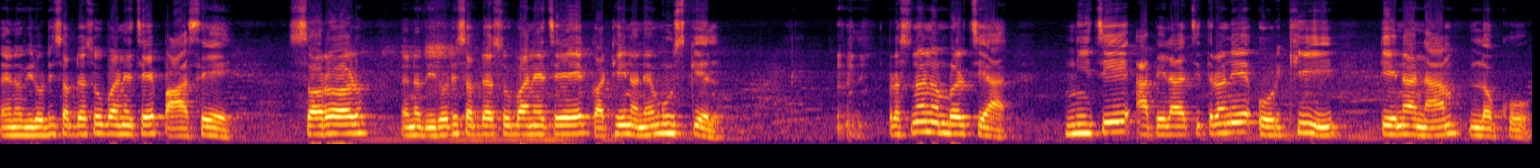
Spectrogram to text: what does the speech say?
એનો વિરોધી શબ્દ શું બને છે? પાસે. સરળ એનો વિરોધી શબ્દ શું બને છે કઠિન અને મુશ્કેલ. પ્રશ્ન નંબર ચાર. નીચે આપેલા ચિત્રને ઓળખી તેના નામ લખો.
